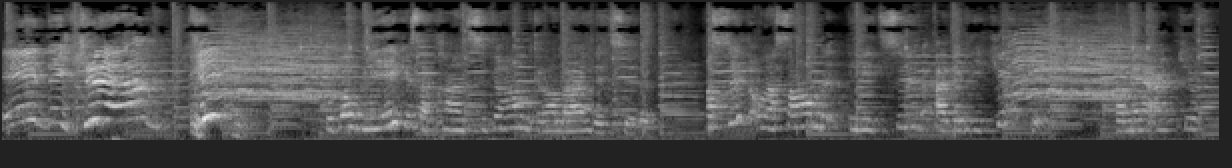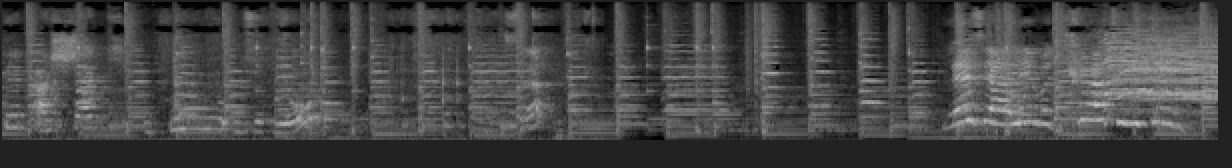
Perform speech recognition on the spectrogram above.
Et des cubes! Faut pas oublier que ça prend différentes grandeurs de tubes. Ensuite, on assemble les tubes avec des cube tips. On met un cube tip à chaque bout du rouleau. すぎて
